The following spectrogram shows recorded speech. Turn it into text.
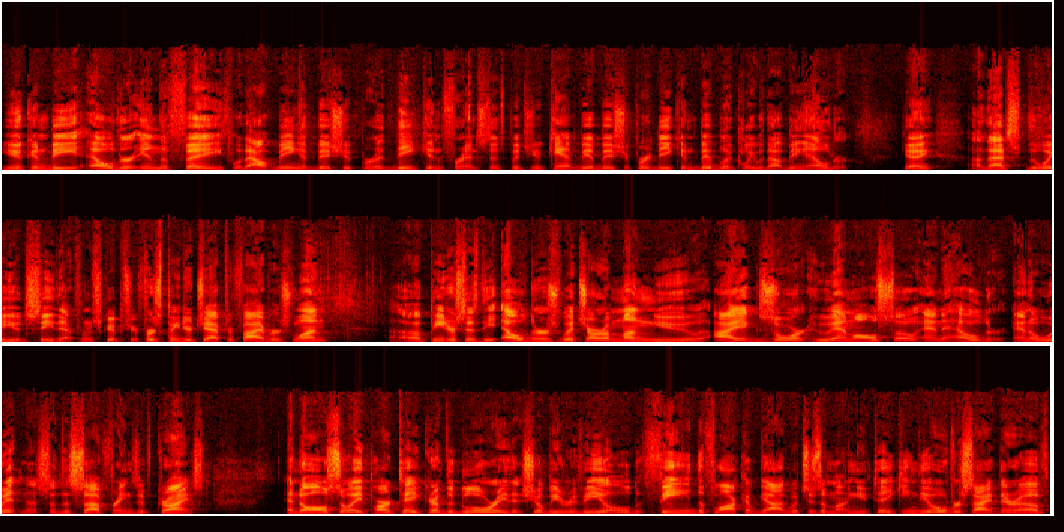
You can be elder in the faith without being a bishop or a deacon, for instance, but you can't be a bishop or a deacon biblically without being elder. Okay? Uh, that's the way you'd see that from Scripture. 1 Peter chapter 5, verse 1, uh, Peter says, The elders which are among you I exhort, who am also an elder and a witness of the sufferings of Christ, and also a partaker of the glory that shall be revealed. Feed the flock of God which is among you, taking the oversight thereof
